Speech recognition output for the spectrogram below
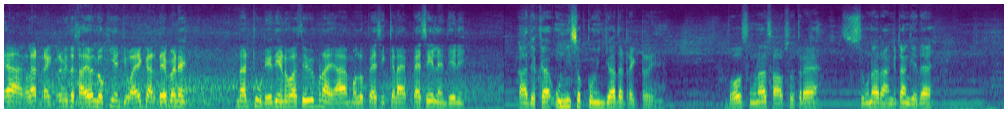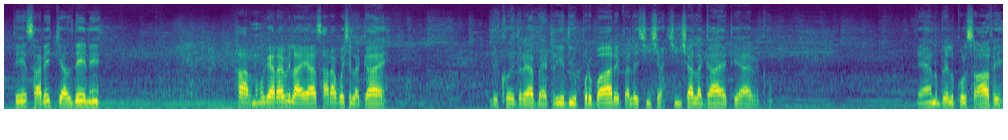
ਇਹ ਅਗਲਾ ਟਰੈਕਟਰ ਵੀ ਦਿਖਾਇਓ, ਲੋਕੀ ਇੰਜੋਏ ਕਰਦੇ ਪਏ ਨੇ। ਨਾ ਝੂਟੇ ਦੇਣ ਵਾਸਤੇ ਵੀ ਬਣਾਇਆ, ਮਤਲਬ ਪੈਸੇ ਕਿਰਾਏ ਪੈਸੇ ਲੈਂਦੇ ਨੇ। ਆ ਦੇਖਿਆ 1951 ਦਾ ਟਰੈਕਟਰ ਹੈ। ਬਹੁਤ ਸੋਹਣਾ ਸਾਫ਼ ਸੁਥਰਾ ਹੈ, ਸੋਹਣਾ ਰੰਗ ਢੰਗੇ ਦਾ ਹੈ। ਤੇ ਸਾਰੇ ਚੱਲਦੇ ਨੇ। ਹਾਰਨ ਵਗੈਰਾ ਵੀ ਲਾਇਆ, ਸਾਰਾ ਕੁਝ ਲੱਗਾ ਹੈ। ਦੇਖੋ ਇਧਰ ਆ ਬੈਟਰੀ ਦੀ ਉੱਪਰ ਬਾਹਰ ਹੈ, ਪਹਿਲੇ ਸ਼ੀਸ਼ਾ ਸ਼ੀਸ਼ਾ ਲੱਗਾ ਹੈ ਇੱਥੇ ਆ ਵੇਖੋ। ਐਨ ਬਿਲਕੁਲ ਸਾਫ਼ ਹੈ।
